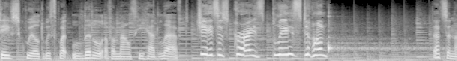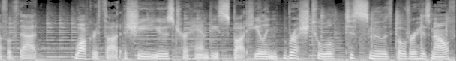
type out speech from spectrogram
Dave squealed with what little of a mouth he had left. Jesus Christ, please don't! That's enough of that. Walker thought as she used her handy spot healing brush tool to smooth over his mouth.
